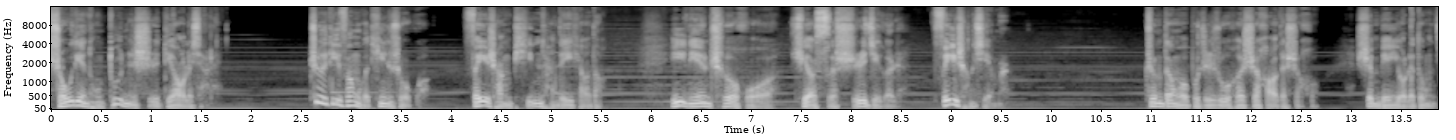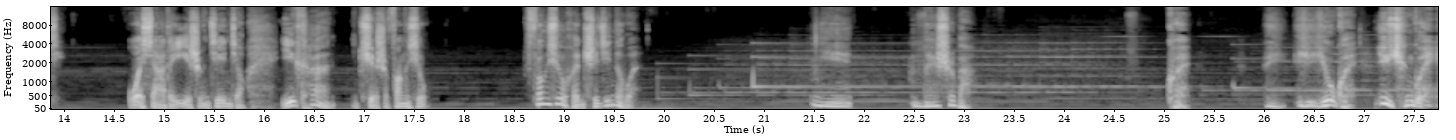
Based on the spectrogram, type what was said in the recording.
手电筒顿时掉了下来。这地方我听说过，非常平坦的一条道，一年车祸却要死十几个人，非常邪门。正当我不知如何是好的时候，身边有了动静，我吓得一声尖叫，一看却是方秀。方秀很吃惊的问：“你没事吧？”鬼。有鬼，一群鬼！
